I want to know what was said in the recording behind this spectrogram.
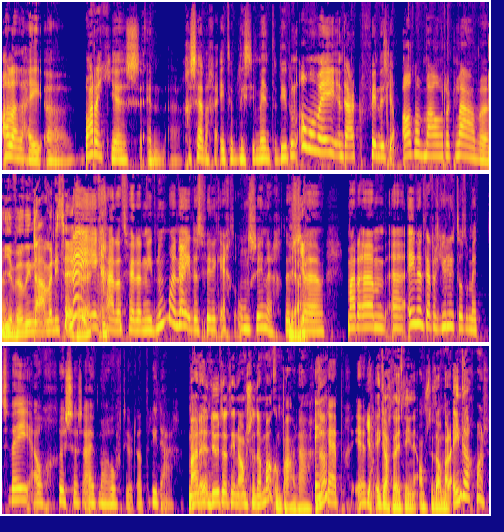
allerlei eh, barretjes en eh, gezellige etablissementen. Die doen allemaal mee en daar vinden ze allemaal reclame. Je wil die namen niet zeggen, Nee, hè? ik ga dat verder niet noemen. Nee, dat vind ik echt onzinnig. Dus, Ja. eh, maar ehm, eh, 31 juli tot en met 2 augustus uit mijn hoofd duurt dat. Drie dagen. Maar duurt dat in Amsterdam ook een paar dagen? Ik dan? heb... eh, Ik dacht dat het in Amsterdam maar één dag was.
